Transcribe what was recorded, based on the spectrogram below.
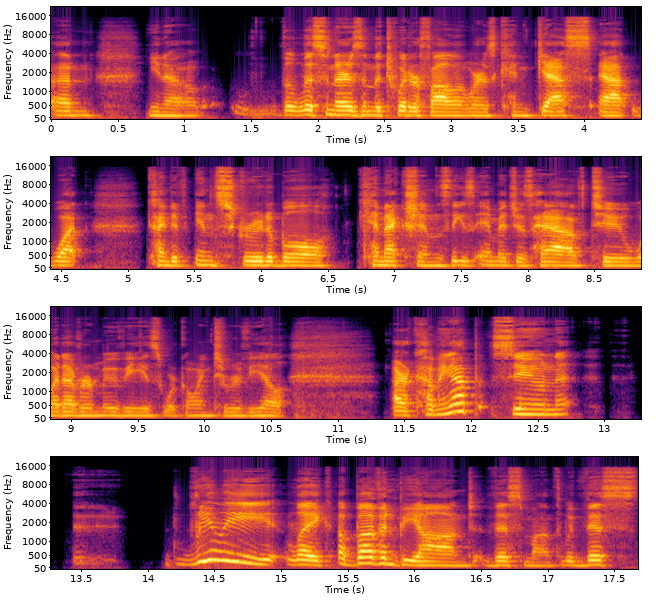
and you know the listeners and the Twitter followers can guess at what kind of inscrutable connections these images have to whatever movies we're going to reveal are coming up soon. Really, like above and beyond this month with this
